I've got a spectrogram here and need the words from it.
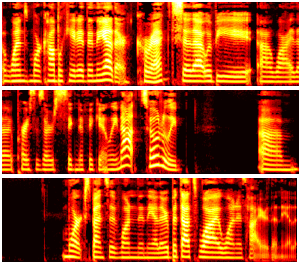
uh, one's more complicated than the other. Correct. So that would be uh, why the prices are significantly not totally um, more expensive one than the other, but that's why one is higher than the other.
